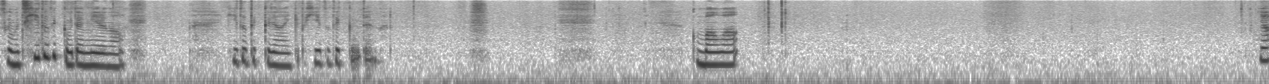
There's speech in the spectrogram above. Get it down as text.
すごいめっちゃヒートテックみたいに見えるな。ヒートテックじゃないけどヒートテックみたいになる。こんばんは。やっ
